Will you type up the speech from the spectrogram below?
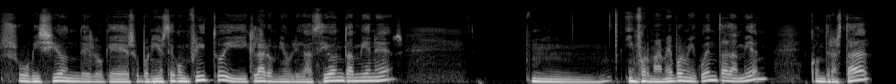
su visión de lo que suponía este conflicto y claro, mi obligación también es mm, informarme por mi cuenta también, contrastar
